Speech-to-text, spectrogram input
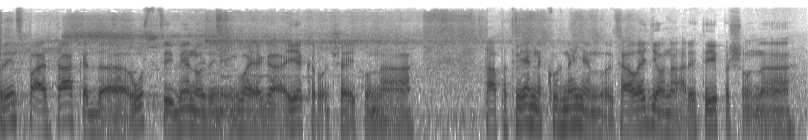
Principā ir tā, ka uh, uzticību viennozīmīgi vajag uh, iekarot šeit. Un, uh, tāpat vien nekur neņem kā leģionāri tīpaši. Un, uh,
